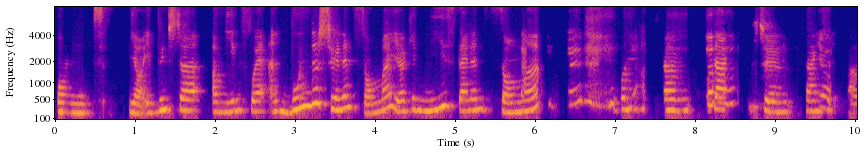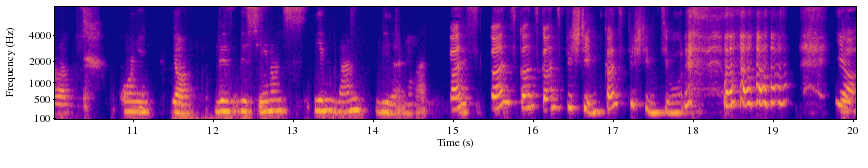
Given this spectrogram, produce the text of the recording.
Und ja, ich wünsche dir auf jeden Fall einen wunderschönen Sommer. Ja, genieß deinen Sommer. Dankeschön. Und, ähm, Dankeschön. Danke, ja. Sarah. Und ja, wir, wir sehen uns irgendwann wieder im Rad. Ganz, ganz, ganz, ganz bestimmt. Ganz bestimmt, Simone. ja,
